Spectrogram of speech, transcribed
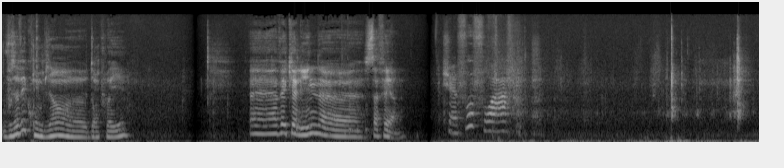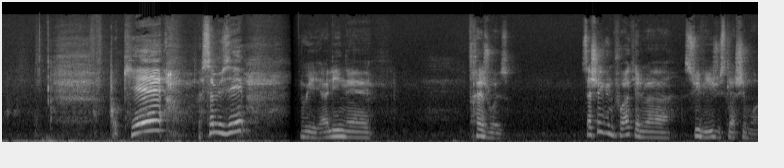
Vous avez combien euh, d'employés? Euh, avec Aline, euh, ça fait un. Je fous foire. Ok, on va s'amuser. Oui, Aline est très joueuse. Sachez qu'une fois qu'elle m'a suivi jusqu'à chez moi.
